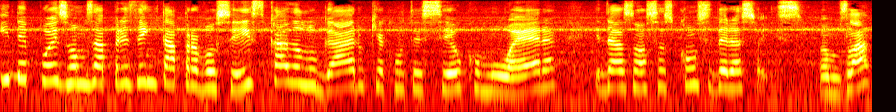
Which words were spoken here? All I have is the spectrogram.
e depois vamos apresentar para vocês cada lugar, o que aconteceu, como era e das nossas considerações. Vamos lá?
